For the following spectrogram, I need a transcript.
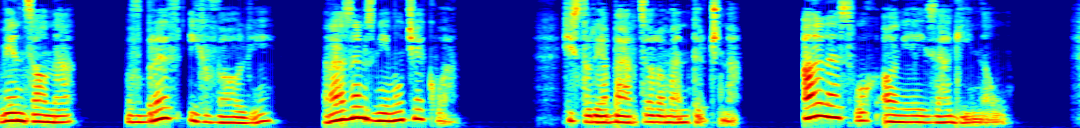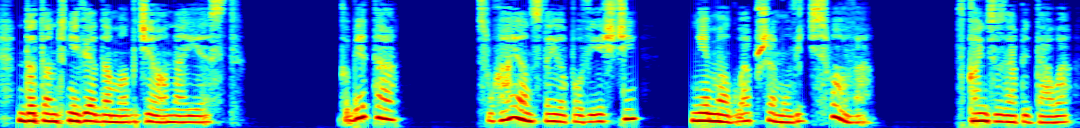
więc ona, wbrew ich woli, razem z nim uciekła. Historia bardzo romantyczna, ale słuch o niej zaginął. Dotąd nie wiadomo, gdzie ona jest. Kobieta, słuchając tej opowieści, nie mogła przemówić słowa. W końcu zapytała —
